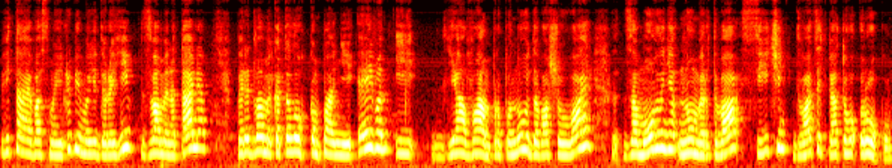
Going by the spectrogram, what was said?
Вітаю вас, мої любі, мої дорогі! З вами Наталя. Перед вами каталог компанії Avon і я вам пропоную до вашої уваги замовлення номер 2 січень 25 року.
